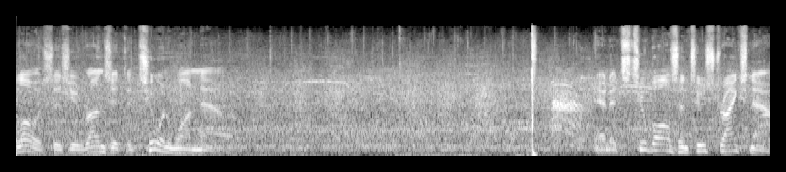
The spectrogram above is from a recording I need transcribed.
close as he runs it to two and one now. And it's two balls and two strikes now.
